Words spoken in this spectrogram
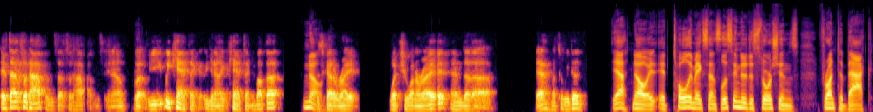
if that's what happens, that's what happens, you know. But we, we can't think, you know, I can't think about that. No, just got to write what you want to write, and uh, yeah, that's what we did. Yeah, no, it, it totally makes sense. Listening to distortions front to back,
